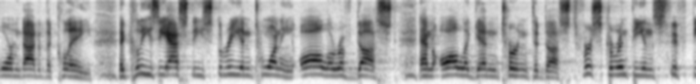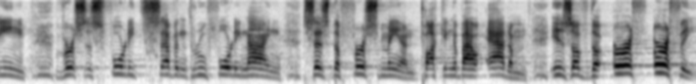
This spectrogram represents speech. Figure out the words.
formed out of the clay. Ecclesiastes 3 and 20 All are of dust, and all again turn to dust. 1 Corinthians 15, verses 47 through 49 says, The first man, talking about Adam, is of the earth earthy.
